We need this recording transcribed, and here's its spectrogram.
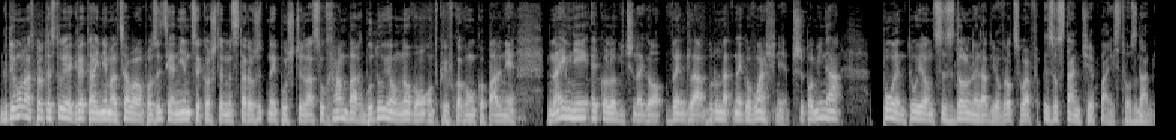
Gdy u nas protestuje Greta i niemal cała opozycja, Niemcy kosztem starożytnej Puszczy Lasu Hambach budują nową odkrywkową kopalnię najmniej ekologicznego węgla brunatnego właśnie. Przypomina, puentując zdolne Radio Wrocław, zostańcie Państwo z nami.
